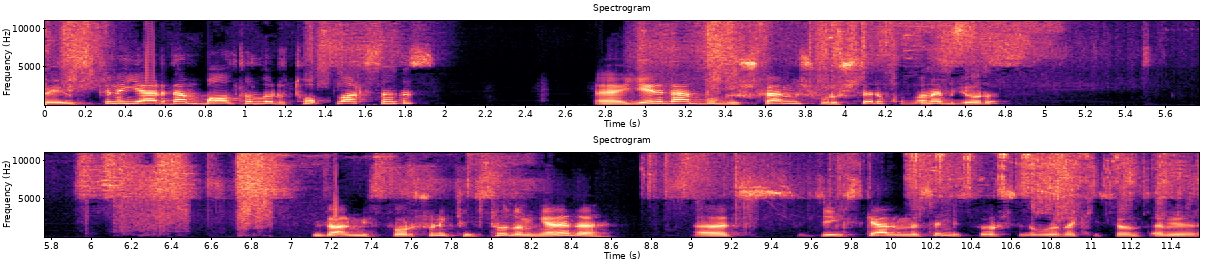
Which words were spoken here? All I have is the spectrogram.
Ve üstüne yerden baltaları toplarsanız e, yeniden bu güçlenmiş vuruşları kullanabiliyoruz. Güzel Miss Fortune'u kesiyordum gene de. Evet Jinx gelmese Miss Fortune'u burada kesiyordum. Tabii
